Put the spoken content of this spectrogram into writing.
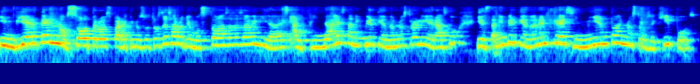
invierte en nosotros para que nosotros desarrollemos todas esas habilidades, al final están invirtiendo en nuestro liderazgo y están invirtiendo en el crecimiento de nuestros equipos.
